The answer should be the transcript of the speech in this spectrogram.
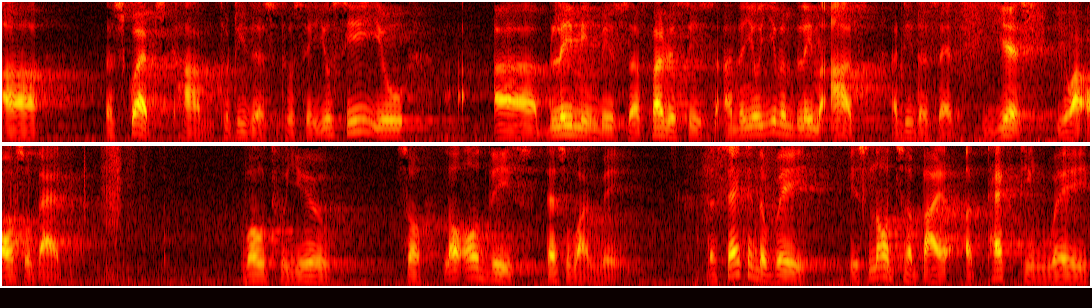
uh, the scribes come to Jesus to say, "You see, you uh, blaming these uh, Pharisees, and then you even blame us." And Jesus said, "Yes, you are also bad. Woe to you." So all this, that's one way. The second way is not by attacking way,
